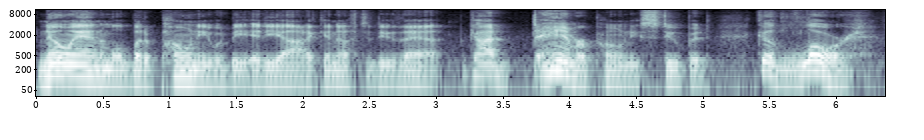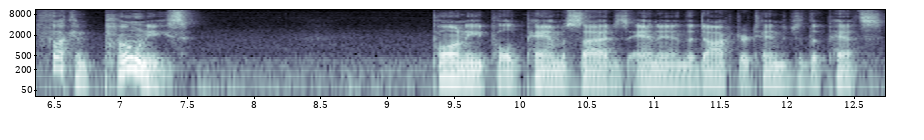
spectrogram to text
No animal but a pony would be idiotic enough to do that. God damn are ponies stupid. Good lord. Fucking ponies. Pawnee pulled Pam aside as Anna and the doctor tended to the pets.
